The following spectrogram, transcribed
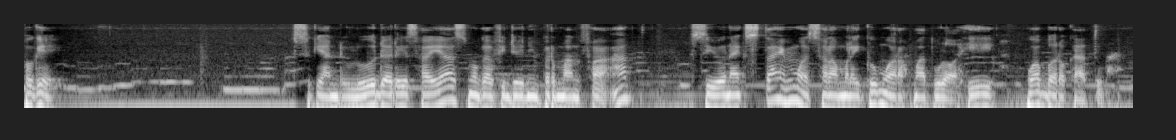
Oke. Sekian dulu dari saya. Semoga video ini bermanfaat. See you next time. Wassalamualaikum warahmatullahi wabarakatuh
